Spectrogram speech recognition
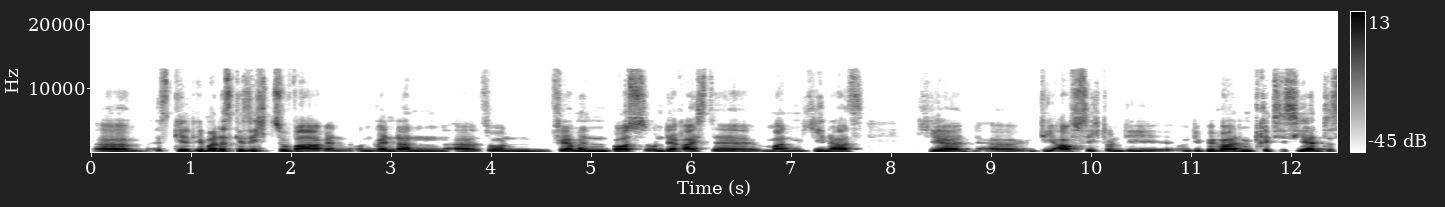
äh, es gilt immer das Gesicht zu wahren. Und wenn dann äh, so ein Firmenboss und der reichste Mann Chinas hier äh, die Aufsicht und die und die Behörden kritisiert, das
